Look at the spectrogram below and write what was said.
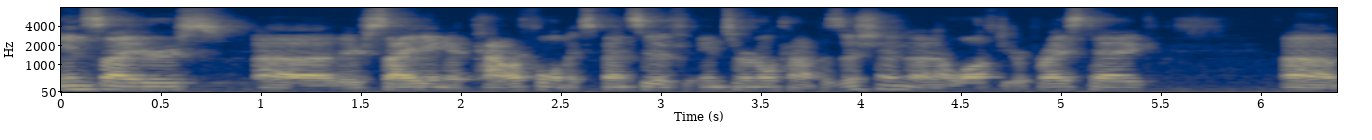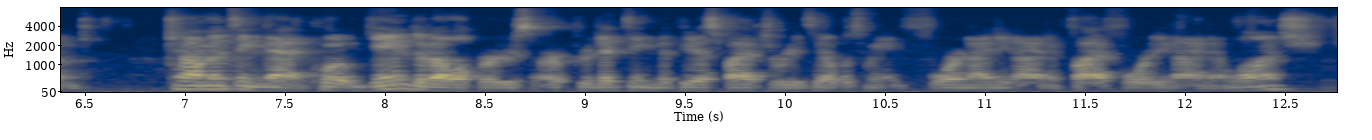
insiders. Uh, they're citing a powerful and expensive internal composition and a loftier price tag, um, commenting that quote game developers are predicting the PS5 to retail between 499 and 549 at launch.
